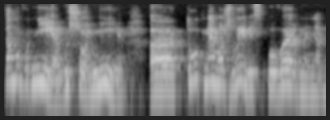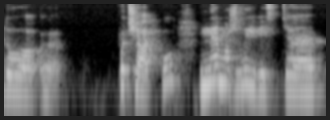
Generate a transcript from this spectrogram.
Та ну ні, ви що, ні. Е, тут неможливість повернення до е, початку, неможливість е,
